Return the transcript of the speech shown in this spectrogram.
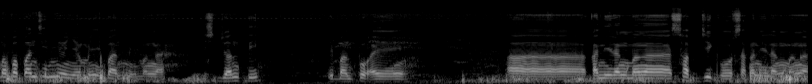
mapapansin nyo yung may iban may mga estudyante. Iban po ay ah, kanilang mga subject o sa kanilang mga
